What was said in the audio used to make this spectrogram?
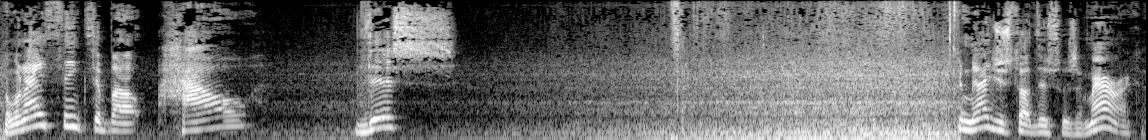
And when I think about how this, I mean, I just thought this was America.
